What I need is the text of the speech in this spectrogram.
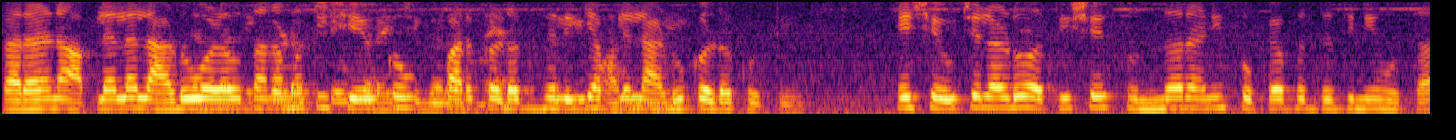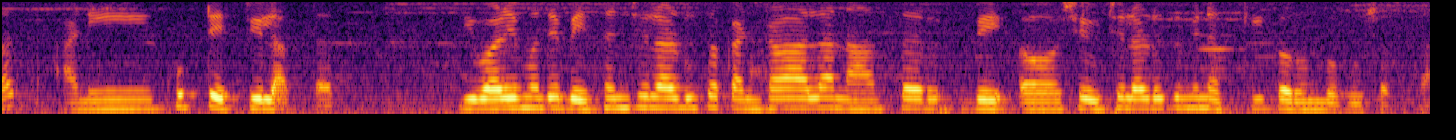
कारण आपल्याला लाडू वळवताना मग ती शेव फार. कडक झाली की आपले लाडू. कडक होतील हे शेवचे लाडू अतिशय सुंदर आणि सोप्या पद्धतीने होतात आणि खूप टेस्टी लागतात दिवाळीमध्ये बेसनचे लाडूचा कंटाळा आला ना तर बे शेवचे लाडू तुम्ही नक्की करून बघू शकता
